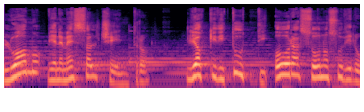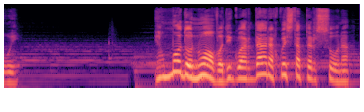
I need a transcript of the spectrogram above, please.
L'uomo viene messo al centro. Gli occhi di tutti ora sono su di lui. È un modo nuovo di guardare a questa persona.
